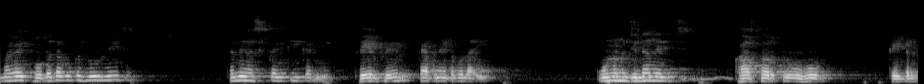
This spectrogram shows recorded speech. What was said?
ਮੈਂ ਕਿਹਾ ਤੁਹਾਡਾ ਤਾਂ ਕੋਈ ਕਸੂਰ ਨਹੀਂ 'ਚ ਕਹਿੰਦੇ ਅਸੀਂ ਕਈ ਕੀ ਕਰੀਏ? ਫੇਰ ਫੇਰ ਕੈਬਨਿਟ ਬੁਲਾਈ। ਉਹਨਾਂ ਨੂੰ ਜਿਨ੍ਹਾਂ ਨੇ ਖਾਸ ਤੌਰ ਤੇ ਉਹ ਕੇਡਰ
